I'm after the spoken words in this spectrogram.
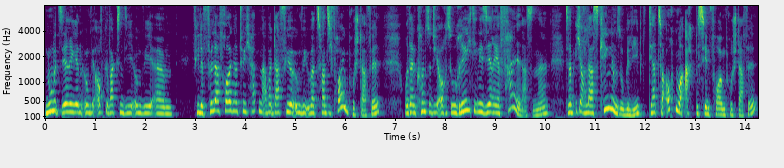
nur mit Serien irgendwie aufgewachsen, die irgendwie ähm, viele Füllerfolgen natürlich hatten, aber dafür irgendwie über 20 Folgen pro Staffel. Und dann konntest du dich auch so richtig in die Serie fallen lassen. Ne? Das habe ich auch Last Kingdom so geliebt. Der hat zwar auch nur 8 bis 10 Folgen pro Staffel,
